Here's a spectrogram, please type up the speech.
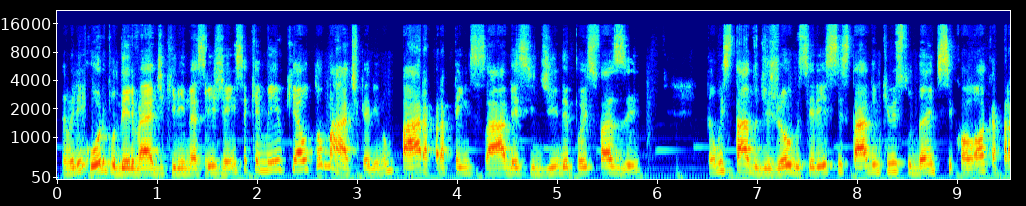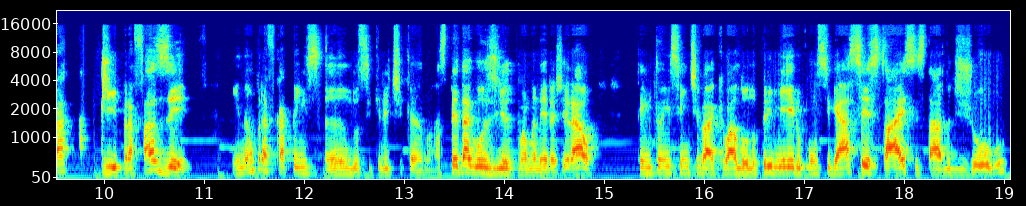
Então ele, o corpo dele vai adquirindo essa inteligência que é meio que automática. Ele não para para pensar, decidir e depois fazer. Então o estado de jogo seria esse estado em que o estudante se coloca para agir, para fazer, e não para ficar pensando, se criticando. As pedagogias, de uma maneira geral, tentam incentivar que o aluno primeiro consiga acessar esse estado de jogo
